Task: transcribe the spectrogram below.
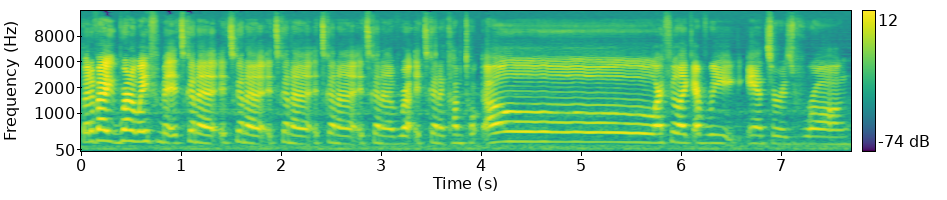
But if I run away from it, it's gonna, it's gonna, it's gonna, it's gonna, it's gonna, it's gonna come to. Oh, I feel like every answer is wrong.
